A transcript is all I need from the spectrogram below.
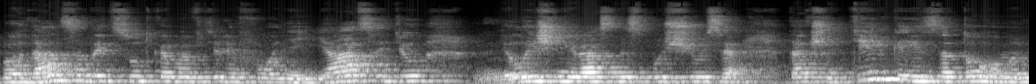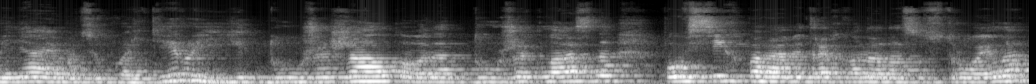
Богдан сидить сутками в телефоні, я сидю лишній раз не спущуся. Так що тільки із-за того ми міняємо цю квартиру. Її дуже жалко, вона дуже класна. По всіх параметрах вона нас устроїла.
